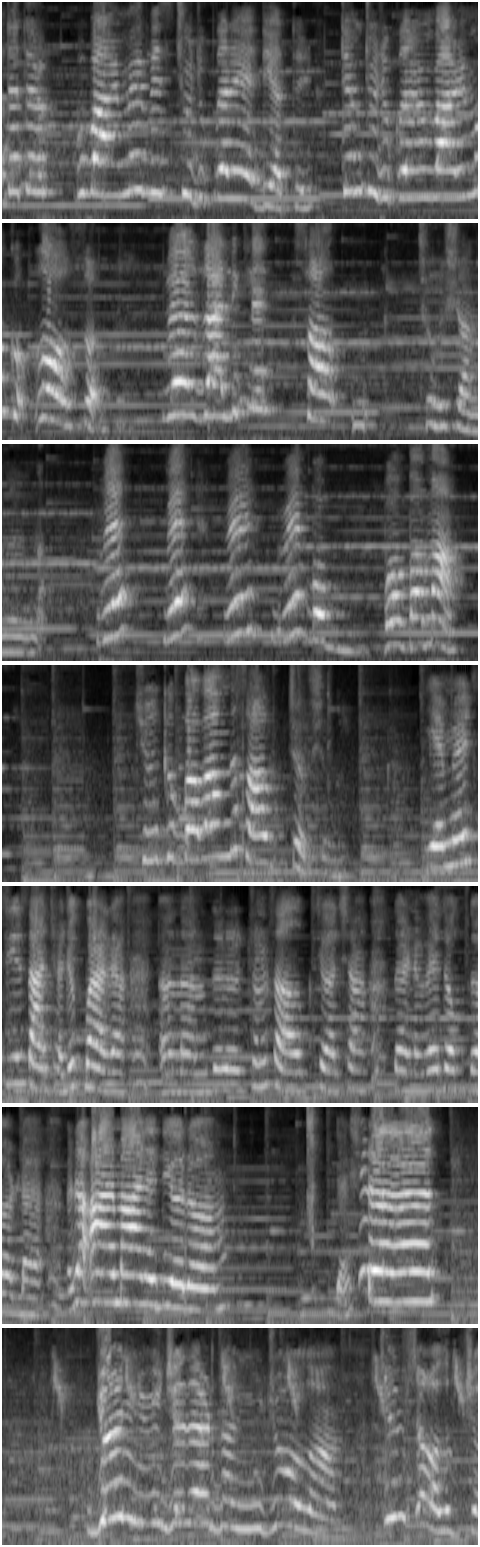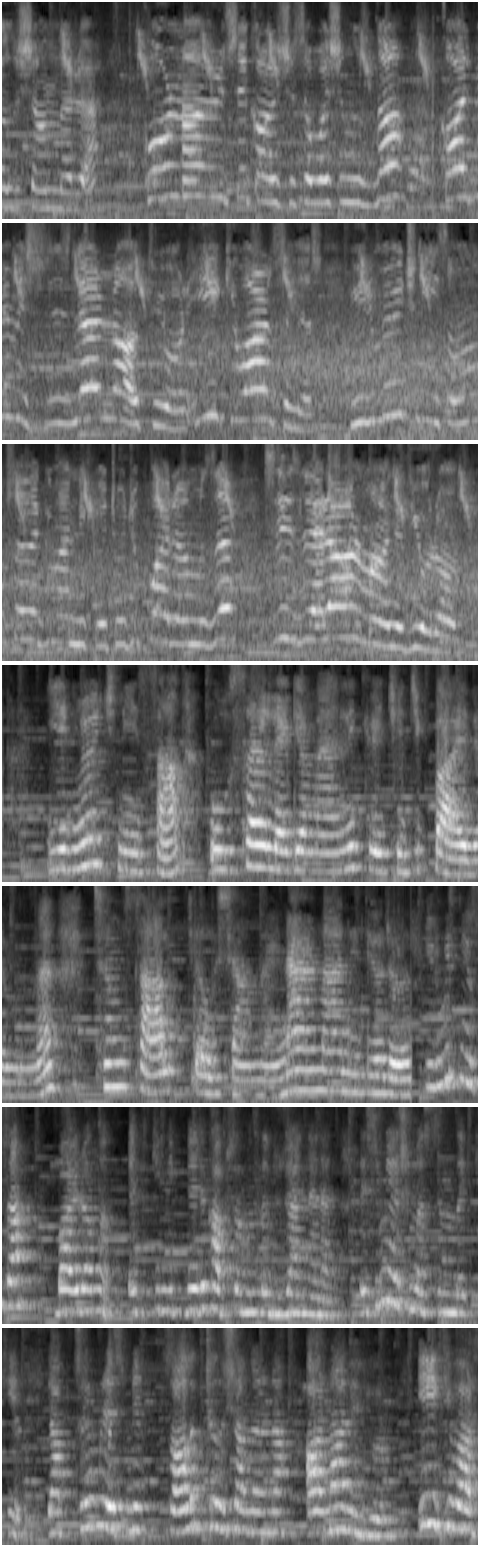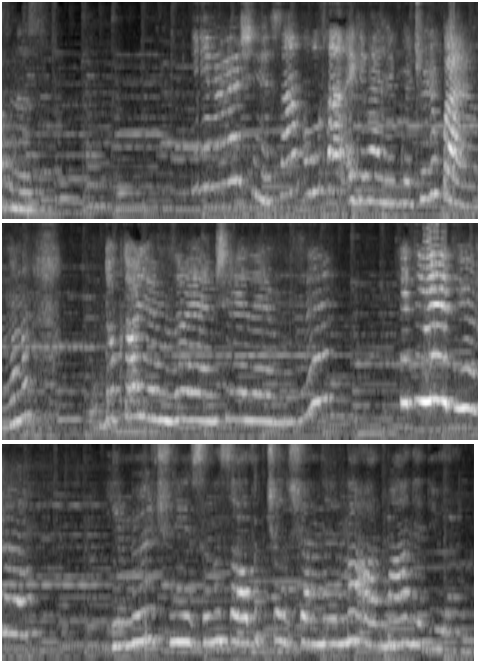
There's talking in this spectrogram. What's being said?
Atatürk bu bayramı biz çocuklara hediye ediyor. Tüm çocukların bayramı kutlu olsun. Ve özellikle sağlık çalışanlarına. Ve ve ve ve bab- babama. Çünkü babam da sağlık çalışanı. 23 Nisan Çocuk Bayramı'nın tüm sağlık çalışanlarına ve doktorlara armağan ediyorum. Görüşürüz. Gönlü yücelerden yüce olan tüm sağlık çalışanları, koronavirüse karşı savaşınızda kalbimiz sizlerle atıyor. İyi ki varsınız. 23 Nisan Ulusal Egemenlik ve Çocuk Bayramımızı sizlere armağan ediyorum. 23 Nisan Ulusal Egemenlik ve Çocuk Bayramı'nı tüm sağlık çalışanlarına armağan ediyoruz. 23 Nisan bayramı etkinlikleri kapsamında düzenlenen resim yarışmasındaki yaptığım resmi sağlık çalışanlarına armağan ediyorum. İyi ki varsınız. 23 Nisan Ulusal Egemenlik ve Çocuk Bayramı'nı doktorlarımıza ve hemşirelerimize hediye ediyorum. 23 Nisan'ı sağlık çalışanlarına armağan ediyorum.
